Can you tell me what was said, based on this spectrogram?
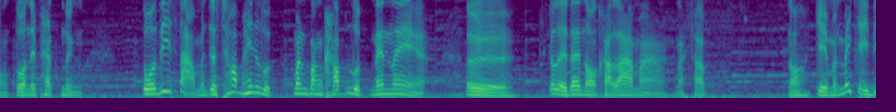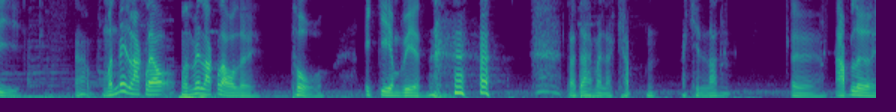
2 ตัวในแพทหนึ่ง ตัวที่ 3 มันจะชอบให้หลุด มันบังคับหลุดแน่ๆอะเออ ก็เลยได้น้องคาร่ามานะครับ เนาะเกมมันไม่ใจดีนะมันไม่รักแล้ว มันไม่รักเราเลย โถ ไอเกมเวียนแต่ได้มาแล้วครับอะคิลลอนเออ อัพเลย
